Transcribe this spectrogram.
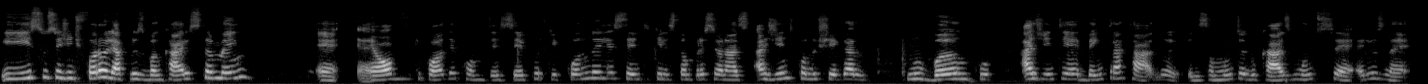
E isso, se a gente for olhar para os bancários, também é, é óbvio que pode acontecer, porque quando eles sentem que eles estão pressionados, a gente, quando chega no banco, a gente é bem tratado, eles são muito educados, muito sérios, né?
